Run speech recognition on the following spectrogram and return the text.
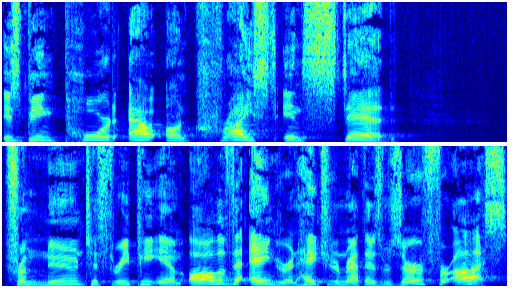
is being poured out on Christ instead from noon to 3 p.m. All of the anger and hatred and wrath that is reserved for us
